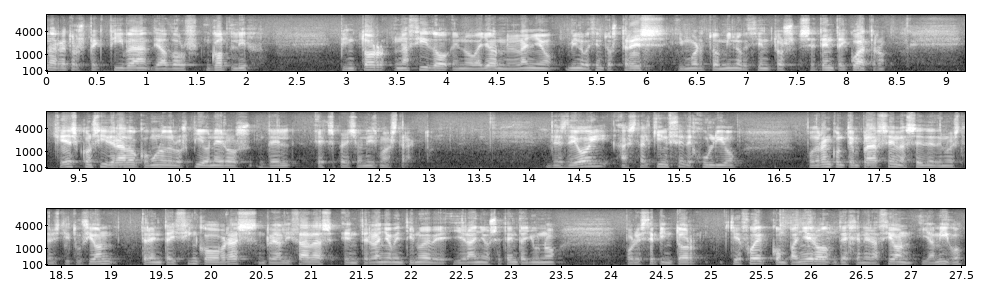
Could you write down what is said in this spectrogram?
una retrospectiva de Adolf Gottlieb, pintor nacido en Nueva York en el año 1903 y muerto en 1974, que es considerado como uno de los pioneros del expresionismo abstracto. Desde hoy hasta el 15 de julio podrán contemplarse en la sede de nuestra institución 35 obras realizadas entre el año 29 y el año 71 por este pintor, que fue compañero de generación y amigo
